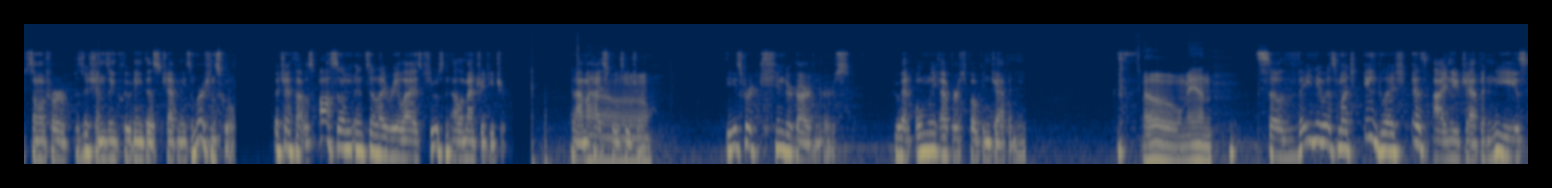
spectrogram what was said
some of her positions, including this Japanese immersion school, which I thought was awesome until I realized she was an elementary teacher. And I'm a high school oh. teacher Oh. these were kindergarteners who had only ever spoken Japanese. Oh man. So they knew as much English as I knew Japanese.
